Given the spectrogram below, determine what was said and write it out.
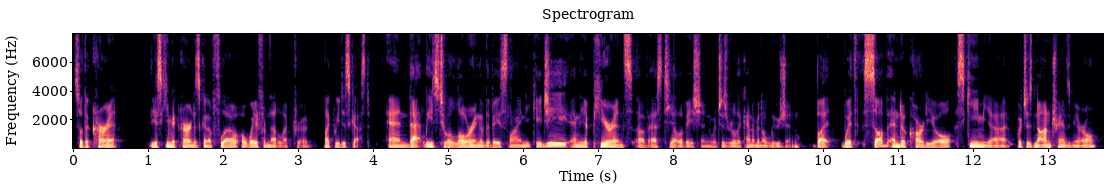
So the current, the ischemic current is going to flow away from that electrode, like we discussed. And that leads to a lowering of the baseline EKG and the appearance of ST elevation, which is really kind of an illusion. But with subendocardial ischemia, which is non transmural,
